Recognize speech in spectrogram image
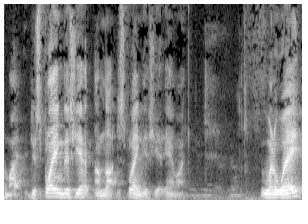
Am I displaying this yet? I'm not displaying this yet, am I? It went away.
